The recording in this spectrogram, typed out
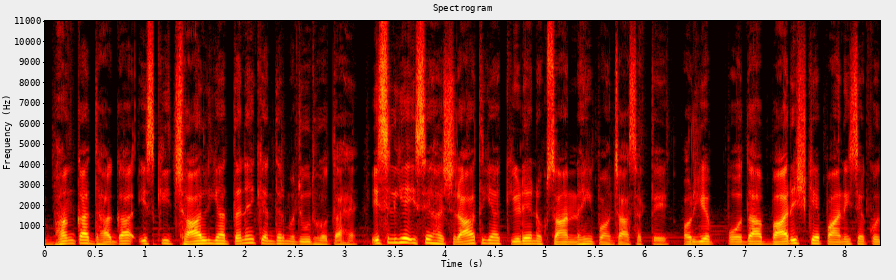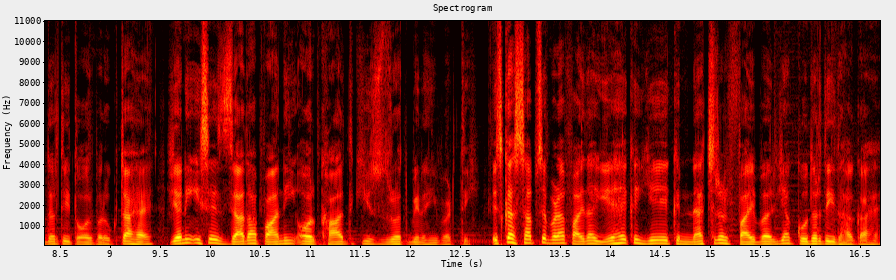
بھنگ کا دھاگا اس کی چھال یا تنے کے اندر موجود ہوتا ہے، اس لیے اسے حشرات یا کیڑے نقصان نہیں پہنچا سکتے اور یہ پودا بارش کے پانی سے قدرتی طور پر اگتا ہے یعنی اسے زیادہ پانی اور کھاد کی ضرورت بھی نہیں پڑتی۔ اس کا سب سے بڑا فائدہ یہ ہے کہ یہ ایک نیچرل فائبر یا قدرتی دھاگا ہے۔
